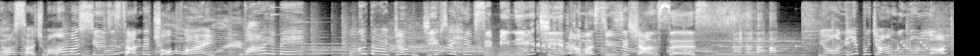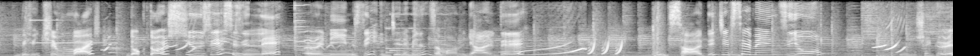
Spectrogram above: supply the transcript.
Ya saçmalama Suzy, sende çok var. Vay be. Bu kadar çok cips ve hepsi benim için ama Suzy şanssız. Ya ne yapacağım bununla? Bir fikrim var. Doktor Suzy sizinle örneğimizi incelemenin zamanı geldi. Sade cipse benziyor. Görünüşe göre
